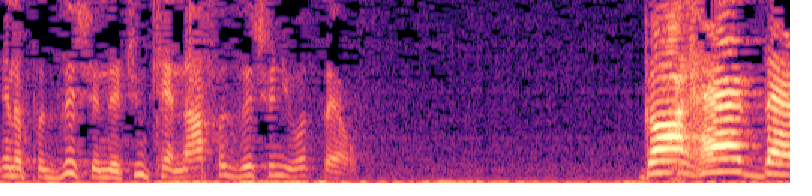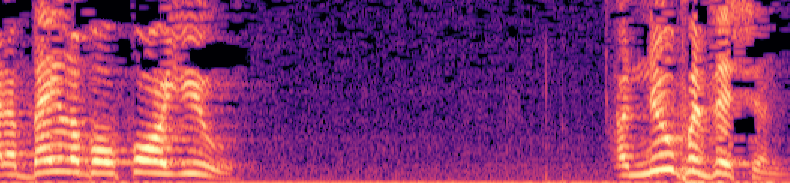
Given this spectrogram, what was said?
in a position that you cannot position yourself. God has that available for you. A new position.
